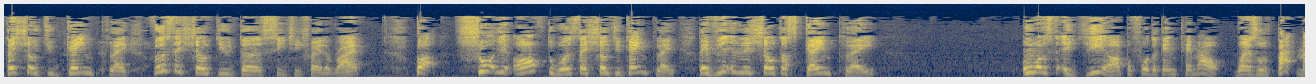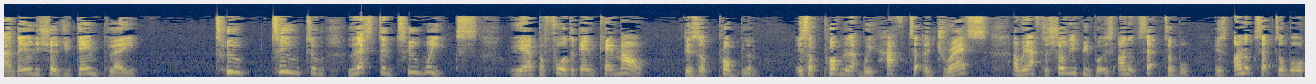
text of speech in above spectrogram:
they showed you gameplay. First, they showed you the CG trailer, right? But shortly afterwards, they showed you gameplay. They've literally showed us gameplay almost a year before the game came out. Whereas with Batman, they only showed you gameplay two, two to less than two weeks, yeah, before the game came out. There's a problem. It's a problem that we have to address, and we have to show these people it's unacceptable. It's unacceptable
